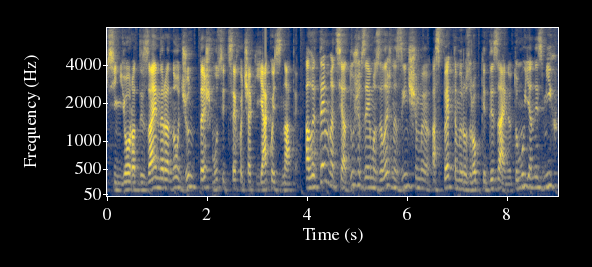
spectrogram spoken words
сіньора, дизайнера. Ну, Джун теж мусить це хоча б якось знати. Але тема ця дуже взаємозалежна з іншими аспектами розробки дизайну, тому я не зміг.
